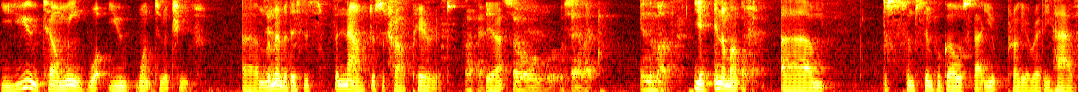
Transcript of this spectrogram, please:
you tell me what you want to achieve. Um, Yeah. Remember, this is for now just a trial period. Okay. Yeah. So we're saying like in the month. Yeah, in a month. Okay. um, just some simple goals that you probably already have.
